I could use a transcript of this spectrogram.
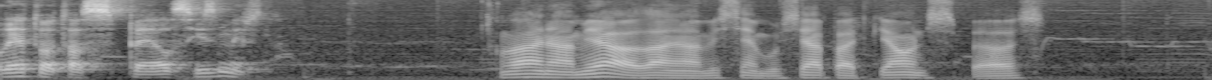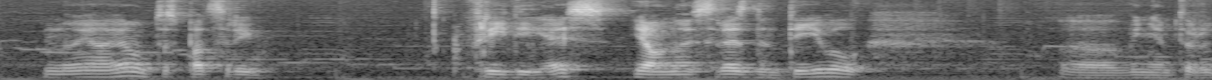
lietotās spēles izmirst. Lēnām, jā, lēnām visiem būs jāpērk jaunas spēles. Nu, jā, jā, un tas pats arī 3DS, jaunais Resident Evil. Uh, viņiem tur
